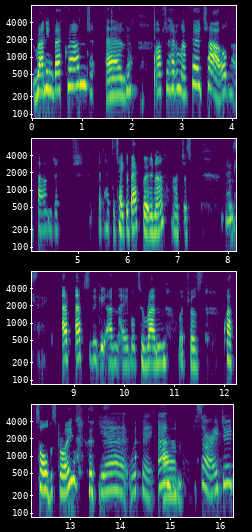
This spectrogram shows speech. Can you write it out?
running background, and after having my third child, I found it it had to take a back burner. I just was okay ab- absolutely unable to run, which was quite soul destroying. yeah, it would be. Um, um, sorry, did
